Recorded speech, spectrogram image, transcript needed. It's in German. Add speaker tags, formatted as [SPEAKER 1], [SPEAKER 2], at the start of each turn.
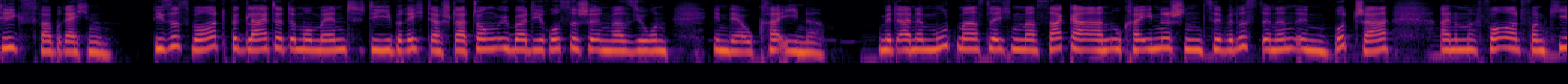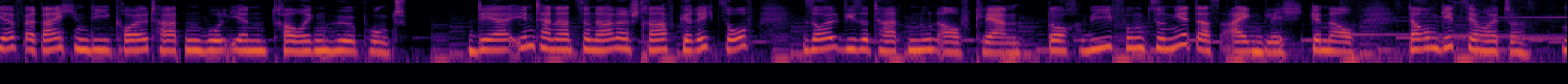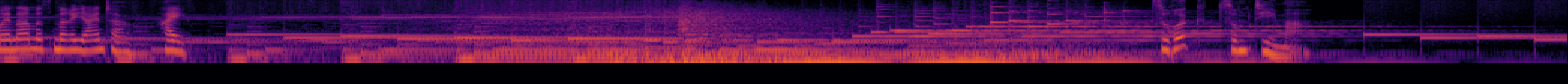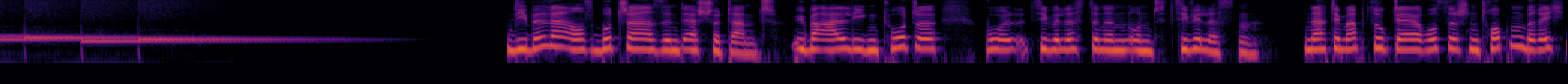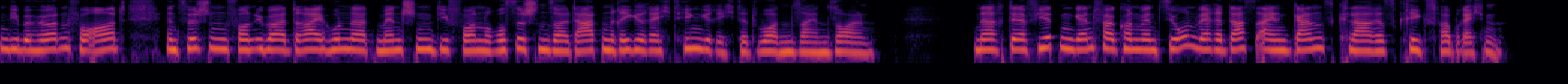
[SPEAKER 1] Kriegsverbrechen. Dieses Wort begleitet im Moment die Berichterstattung über die russische Invasion in der Ukraine. Mit einem mutmaßlichen Massaker an ukrainischen Zivilistinnen in Butscha, einem Vorort von Kiew, erreichen die Gräueltaten wohl ihren traurigen Höhepunkt. Der Internationale Strafgerichtshof soll diese Taten nun aufklären. Doch wie funktioniert das eigentlich genau? Darum geht's ja heute. Mein Name ist Marianta. Hi.
[SPEAKER 2] Zurück zum Thema.
[SPEAKER 1] Die Bilder aus Butscha sind erschütternd. Überall liegen Tote, wohl Zivilistinnen und Zivilisten. Nach dem Abzug der russischen Truppen berichten die Behörden vor Ort inzwischen von über 300 Menschen, die von russischen Soldaten regelrecht hingerichtet worden sein sollen. Nach der vierten Genfer Konvention wäre das ein ganz klares Kriegsverbrechen.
